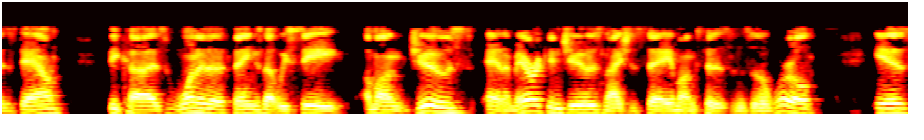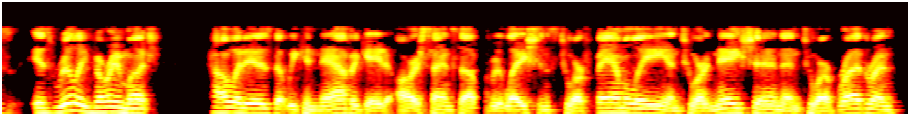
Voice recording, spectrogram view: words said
is down because one of the things that we see among Jews and American Jews and I should say among citizens of the world is is really very much how it is that we can navigate our sense of relations to our family and to our nation and to our brethren,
